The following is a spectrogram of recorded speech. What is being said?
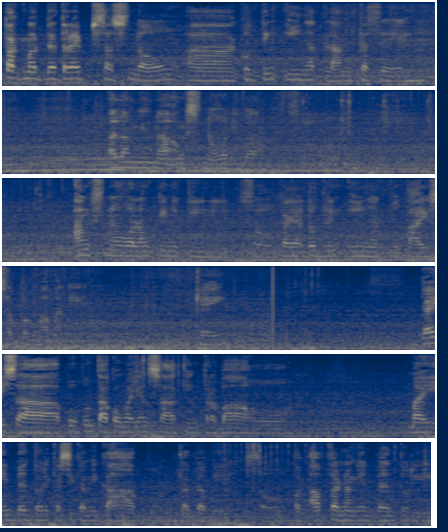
pag magdadrive sa snow uh, kunting ingat lang kasi alam nyo na ang snow di ba? So ang snow walang pinipili. So kaya dobling ingat po tayo sa pagmamaneho. Okay? Guys uh, pupunta ko ngayon sa aking trabaho may inventory kasi kami kahapon kagabi. So pag after ng inventory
